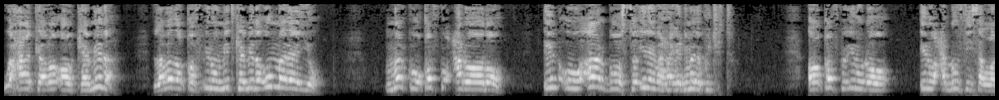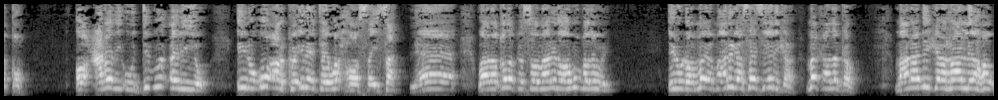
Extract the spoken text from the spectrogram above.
Waxaa kale oo kamida labada qof inuu mid kamida u maleeyo markuu qofku cadhoodo in uu aargoosto inayba raganimada ku jirto. Oo qofku inuu dhaho inuu cadhuuftiisa laqo oo cadhadii uu dib u celiyo inuu u arko inay tahay wax hoosaysa. Laa waana qodobka soomaalida ugu badan wey inuu dhaho maya ma anigaa saas yeeli kara ma qaadan karo? Ma anaa dhihi kara raalli ahow.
